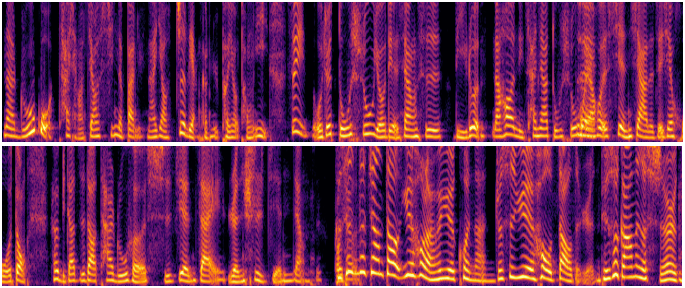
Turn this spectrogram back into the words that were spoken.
那如果他想要交新的伴侣，那要这两个女朋友同意。所以我觉得读书有点像是理论，然后你参加读书会啊，或者线下的这些活动，会比较知道他如何实践在人世间这样子。可是那这样到越后来会越困难，就是越厚道的人，比如说刚刚那个十二个，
